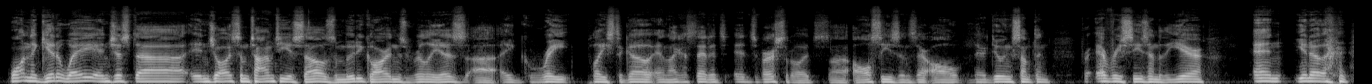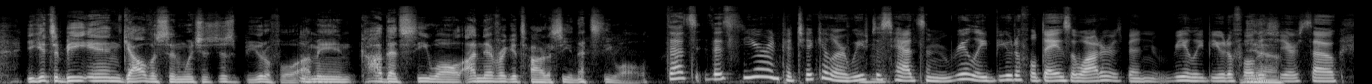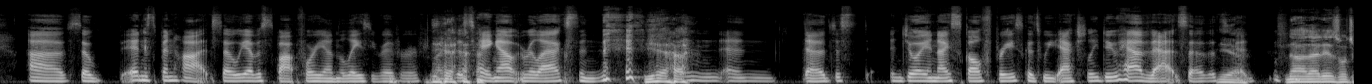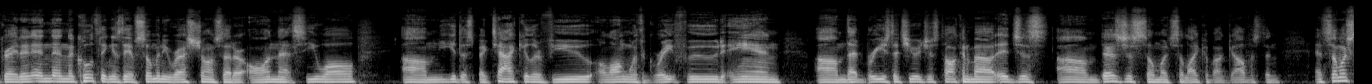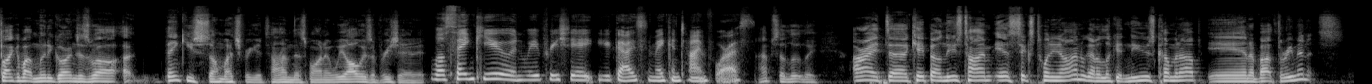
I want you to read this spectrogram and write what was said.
wanting to get away and just uh, enjoy some time to yourselves. Moody Gardens really is uh, a great place to go. And like I said, it's it's versatile. It's all seasons. They're all they're doing something for every season of the year. And you know, you get to be in Galveston, which is just beautiful. I mean, God, that seawall. I never get tired of seeing that seawall. That's this year in particular. We've just had some really beautiful days. The water has been really beautiful Yeah. this year. So, uh, so and it's been hot. So we have a spot for you on the lazy river if you want to just hang out and relax and Yeah. and and uh, just enjoy a nice golf breeze because we actually do have that. So that's yeah. good. no, that is what's great. And, and then the cool thing is they have so many restaurants that are on that seawall. Um, you get the spectacular view along with great food and um, that breeze that you were just talking about. It just, um, there's just so much to like about Galveston and so much to like about Moody Gardens as well. Uh, thank you so much for your time this morning. We always appreciate it. Well, thank you, and we appreciate you guys for making time for us. Absolutely. All right. Uh, KPL News Time is 629. We got to look at news coming up in about three minutes.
